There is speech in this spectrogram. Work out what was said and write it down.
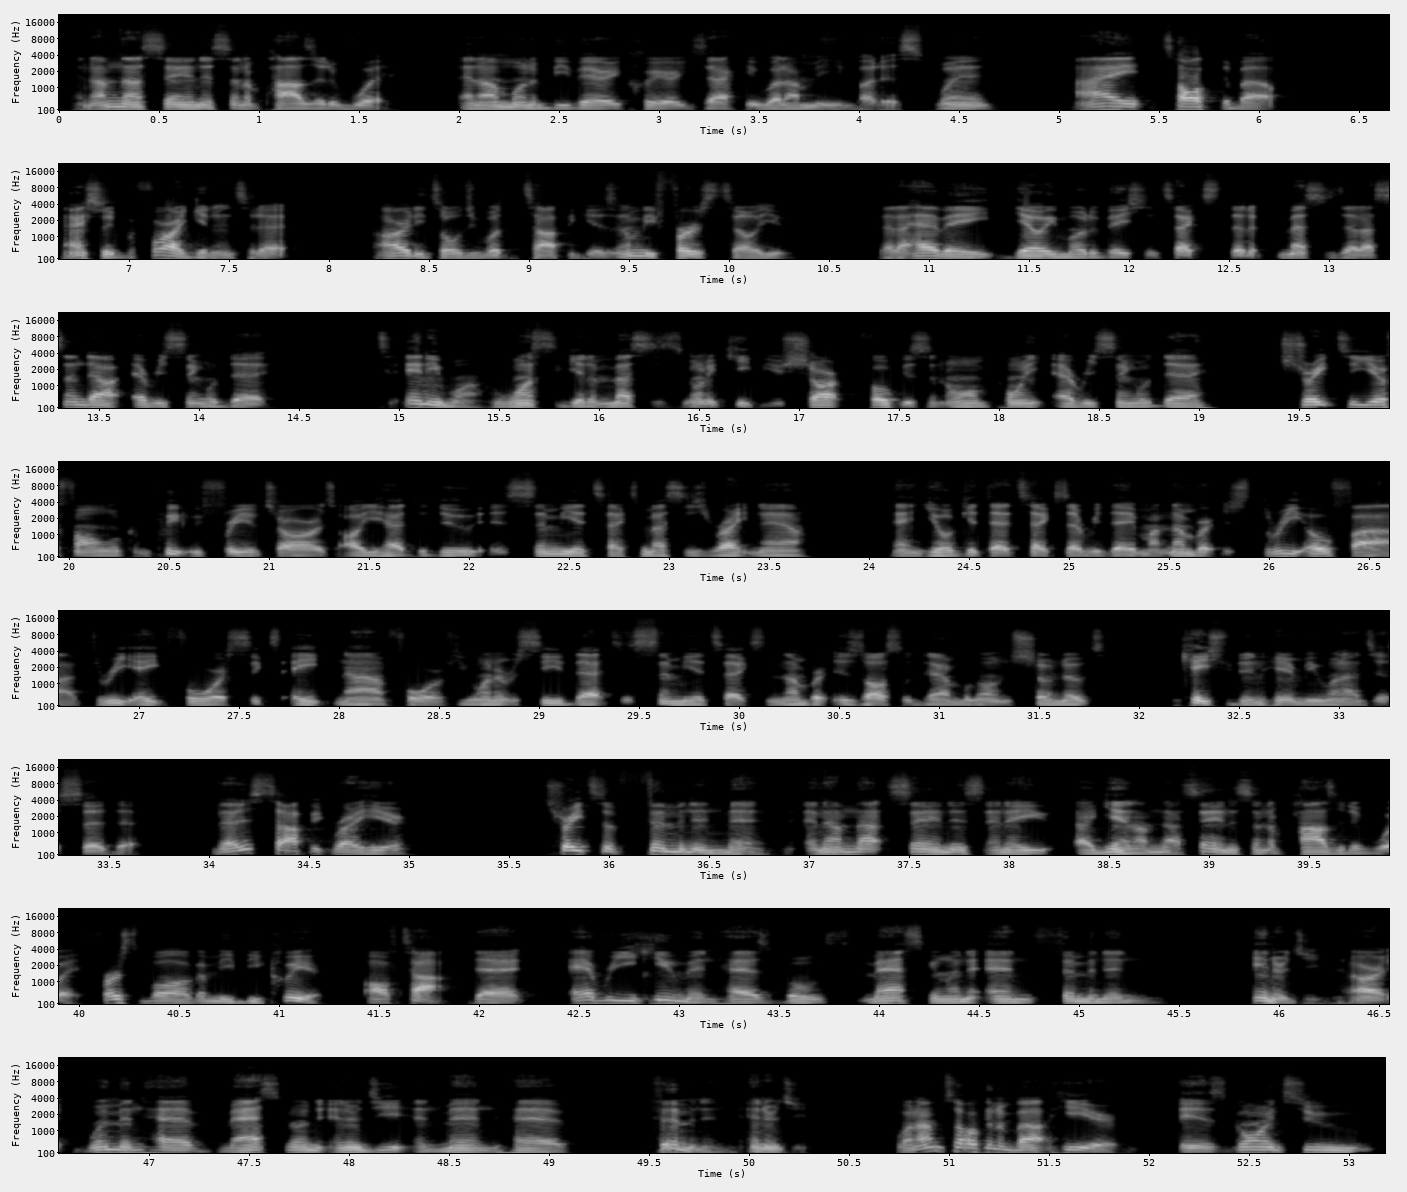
And I'm not saying this in a positive way. And I'm going to be very clear exactly what I mean by this. When I talked about Actually, before I get into that, I already told you what the topic is. Let me first tell you that I have a daily motivation text that message that I send out every single day to anyone who wants to get a message that's going to keep you sharp, focused, and on point every single day, straight to your phone, completely free of charge. All you had to do is send me a text message right now, and you'll get that text every day. My number is 305 384 6894. If you want to receive that, just send me a text. The number is also down below in the show notes in case you didn't hear me when I just said that. Now, this topic right here traits of feminine men. And I'm not saying this in a, again, I'm not saying this in a positive way. First of all, let me be clear off top that every human has both masculine and feminine energy. All right. Women have masculine energy and men have feminine energy. What I'm talking about here is going to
